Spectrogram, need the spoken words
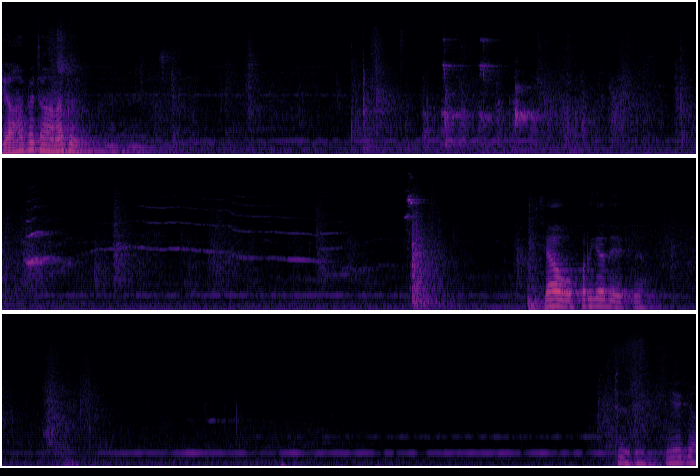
यहाँ पे था ना कोई? क्या ऊपर क्या देख हो? ये क्या?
